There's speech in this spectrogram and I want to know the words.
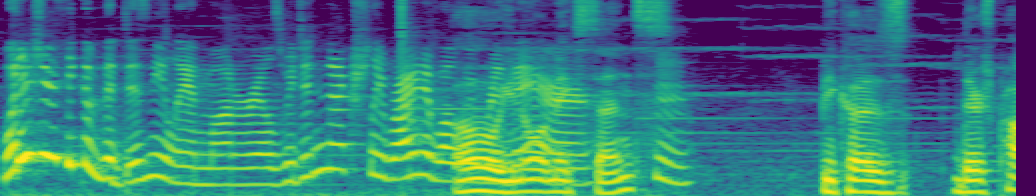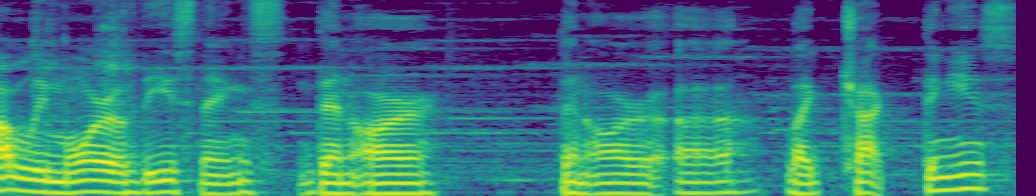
what did you think of the Disneyland monorails? We didn't actually ride it while we were there. Oh, you know what makes sense? Hmm. Because there's probably more of these things than are than are uh, like track thingies.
